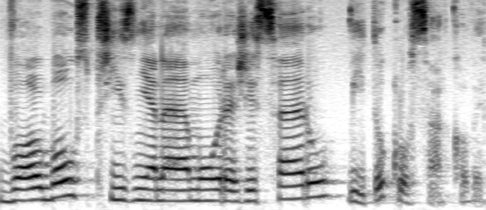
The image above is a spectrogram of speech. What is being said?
volbou zpřízněnému režiséru Vítu Klusákovi.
